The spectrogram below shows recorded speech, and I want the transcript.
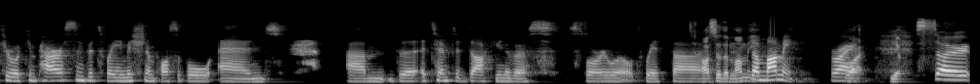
through a comparison between Mission Impossible and um, the attempted Dark Universe story world with uh, Also, the Mummy. The Mummy, right? Right. Yep. So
